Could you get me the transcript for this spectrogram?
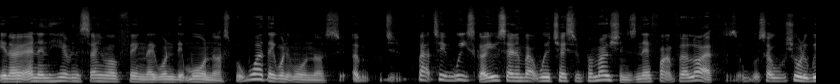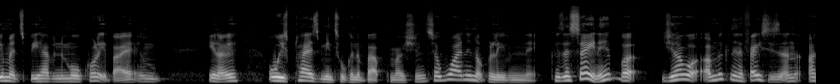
You know, and then hearing the same old thing, they wanted it more than us. But why they want it more than us? Um, about two weeks ago, you were saying about we're chasing promotions and they're fighting for their life. So, so surely we're meant to be having the more quality about it. And, you know, all these players have been talking about promotion. So why are they not believing in it? Because they're saying it, but do you know what? I'm looking in their faces and I,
